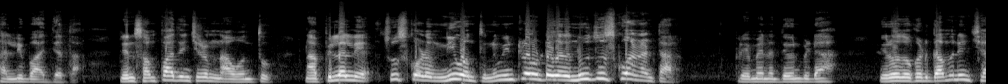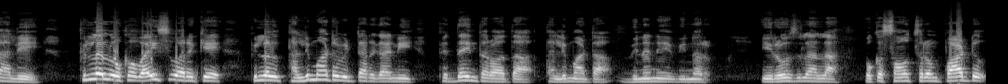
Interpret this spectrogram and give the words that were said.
తల్లి బాధ్యత. నేను సంపాదించడం నా వంతు. నా పిల్లల్ని చూసుకోవడం నీ వంతు. నువ్వు ఇంట్లో ఉంటావు కదా నువ్వు చూసుకో అని అంటారు. ప్రేమైన దేవుని బిడ్డ ఈరోజు ఒకటి గమనించాలి. పిల్లలు ఒక వయసు వరకే పిల్లలు తల్లి మాట వింటారు కానీ పెద్ద అయిన తర్వాత తల్లి మాట విననే వినరు. ఈ రోజులల్లా ఒక సంవత్సరం పాటు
